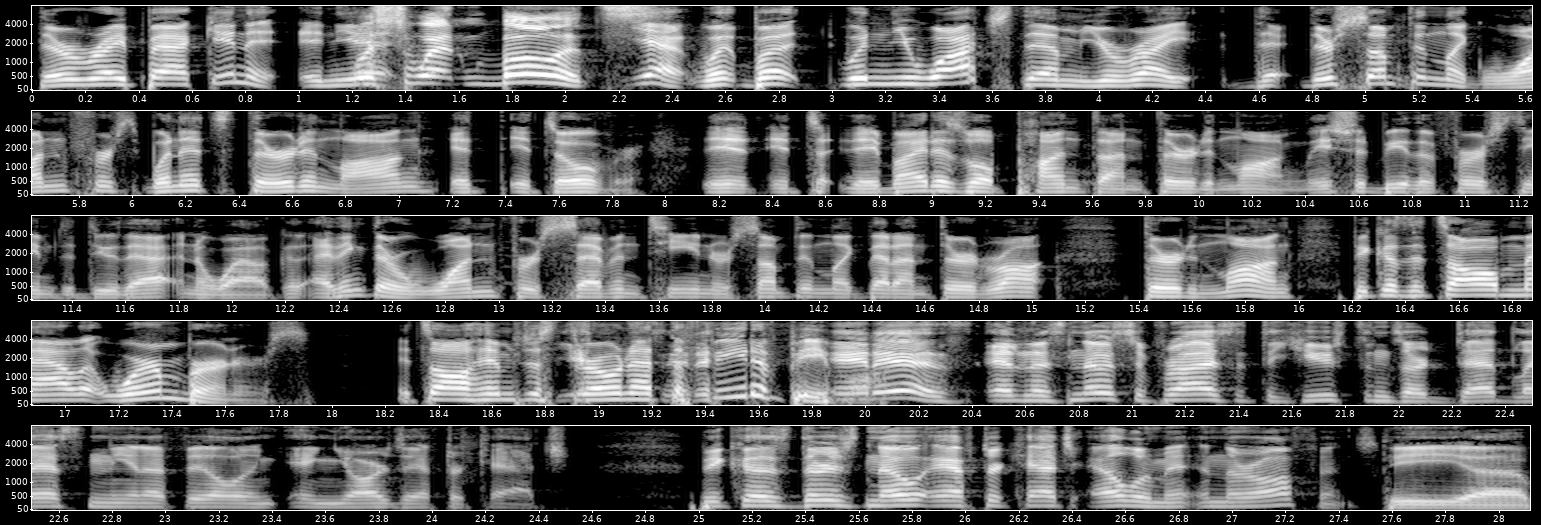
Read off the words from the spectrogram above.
they're right back in it. And We're sweating bullets. yeah, wh- but when you watch them, you're right. There, there's something like one for when it's third and long, it, it's over. It, it's they might as well punt on third and long. They should be the first team to do that in a while. 'Cause I think they're one for 17 or something like that on third ro- third and long because it's all Mallett worm burners. It's all him just throwing at the Yes, it feet of people. It is, and there's no surprise that the Houston's are dead last in the NFL in, in yards after catch, because there's no after catch element in their offense. the uh,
